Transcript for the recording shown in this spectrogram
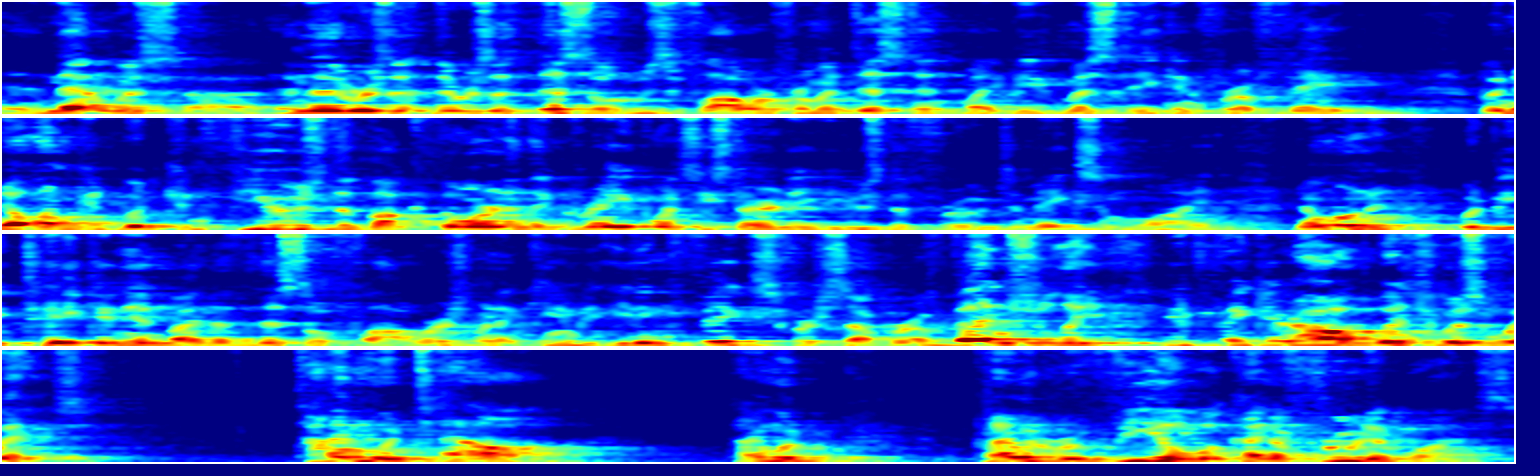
and that was, uh, and there was, a, there was a thistle whose flower from a distance might be mistaken for a fig. But no one could, would confuse the buckthorn and the grape once he started to use the fruit to make some wine. No one would be taken in by the thistle flowers when it came to eating figs for supper. Eventually, you'd figure out which was which. Time would tell. Time would, time would reveal what kind of fruit it was.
